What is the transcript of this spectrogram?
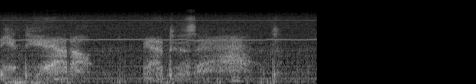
Indiana and his hat.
